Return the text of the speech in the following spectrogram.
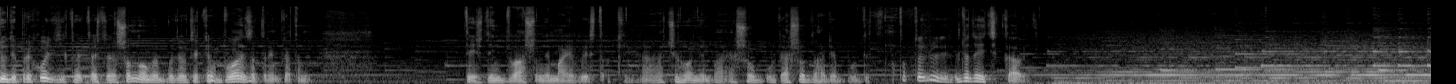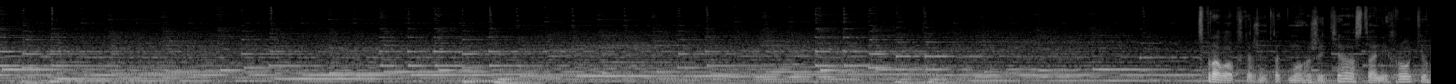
люди приходять і кажуть, а що нове буде? От яка буває затримка там тиждень-два, що немає виставки. А чого немає? А що буде? А що далі буде? Тобто людей цікавить. Справа, скажімо так, мого життя останніх років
